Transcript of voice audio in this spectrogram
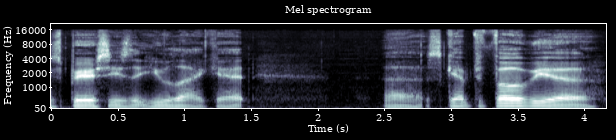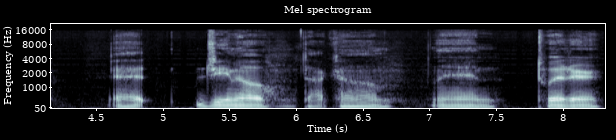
conspiracies that you like at uh, skeptophobia at gmail.com and Twitter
